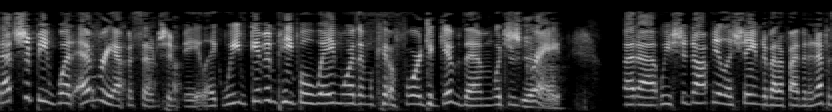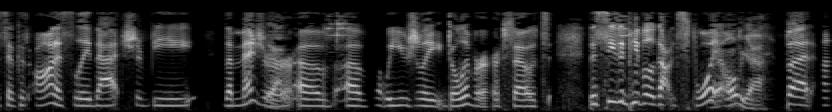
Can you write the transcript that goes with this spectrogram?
that should be what every episode should be. Like we've given people way more than we can afford to give them, which is Yeah. great. But uh we should not feel ashamed about a five minute episode because honestly, that should be the measure Yeah. of of what we usually deliver. So it's this season people have gotten spoiled. Yeah, oh yeah. But uh,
